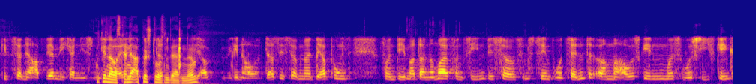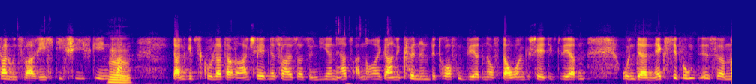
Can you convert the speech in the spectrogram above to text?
gibt es ja eine Abwehrmechanismus. Genau, es kann ja abgestoßen das, werden, ne? Ja, genau. Das ist ähm, der Punkt, von dem man dann nochmal von 10 bis 15 Prozent ähm, ausgehen muss, wo es schiefgehen kann, und zwar richtig schiefgehen hm. kann. Dann gibt es Kollateralschäden, das heißt also Nieren, Herz, andere Organe können betroffen werden, auf Dauer geschädigt werden. Und der nächste Punkt ist, ähm,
